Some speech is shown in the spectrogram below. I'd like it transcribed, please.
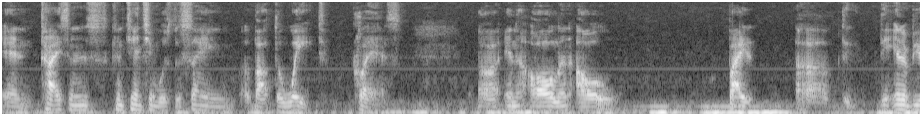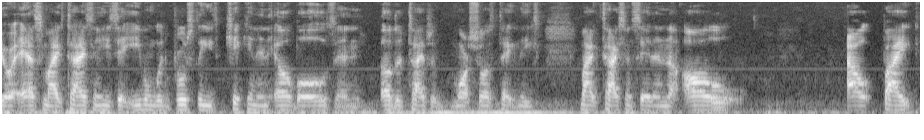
and Tyson's contention was the same about the weight class uh, in an all in all fight. Uh, the, the interviewer asked Mike Tyson, he said, even with Bruce Lee's kicking and elbows and other types of martial arts techniques, Mike Tyson said in the all out fight,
